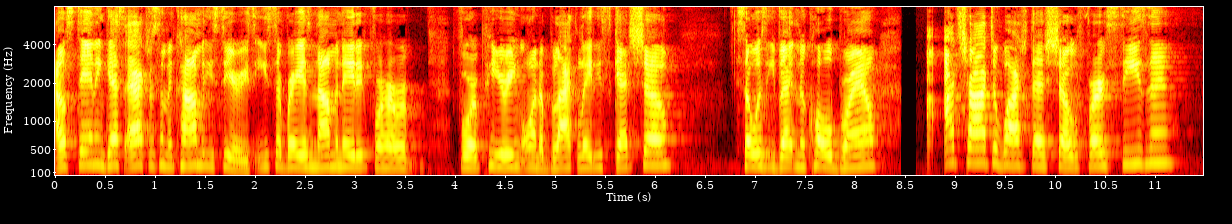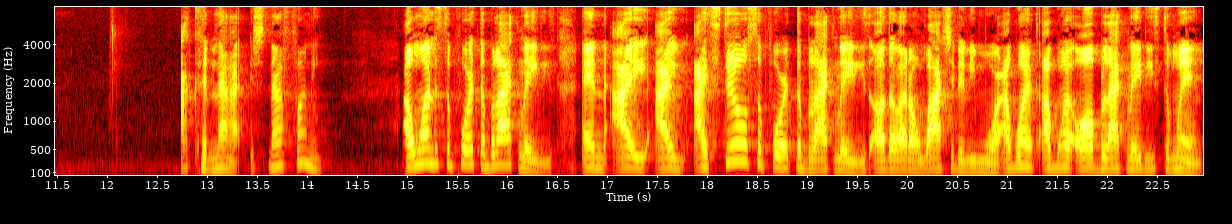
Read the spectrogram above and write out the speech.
Outstanding guest actress in a comedy series. Issa Rae is nominated for her for appearing on a Black Lady sketch show. So is Yvette Nicole Brown. I, I tried to watch that show first season. I could not. It's not funny. I wanted to support the black ladies, and I I I still support the black ladies, although I don't watch it anymore. I want I want all black ladies to win,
